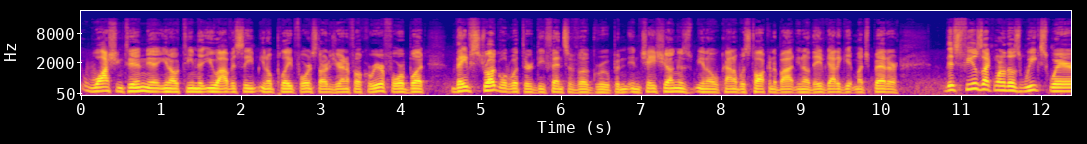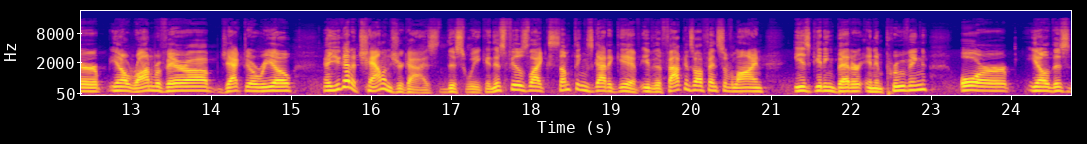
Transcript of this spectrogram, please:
Washington, you know, team that you obviously, you know, played for and started your NFL career for, but they've struggled with their defensive uh, group and, and Chase Young is, you know, kind of was talking about, you know, they've got to get much better. This feels like one of those weeks where, you know, Ron Rivera, Jack Del Rio, know, you got to challenge your guys this week, and this feels like something's got to give. Either the Falcons' offensive line is getting better and improving, or you know this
